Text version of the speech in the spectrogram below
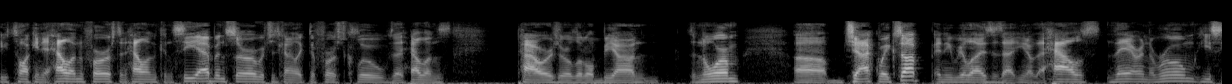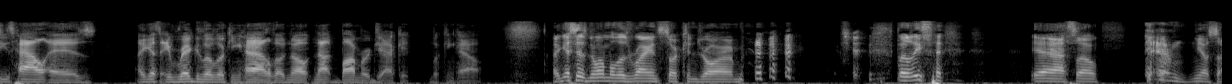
he's talking to Helen first, and Helen can see Abin Sur, which is kind of like the first clue that Helen's powers are a little beyond the norm. Uh, Jack wakes up and he realizes that you know the Hal's there in the room. He sees Hal as, I guess, a regular-looking Hal, though no, not bomber jacket-looking Hal. I guess as normal as Ryan Sook can draw him, but at least, yeah. So, you know, so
